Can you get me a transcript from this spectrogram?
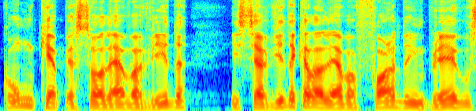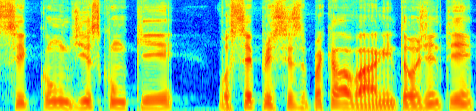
como que a pessoa leva a vida e se a vida que ela leva fora do emprego se condiz com o que você precisa para aquela vaga. Então, a gente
